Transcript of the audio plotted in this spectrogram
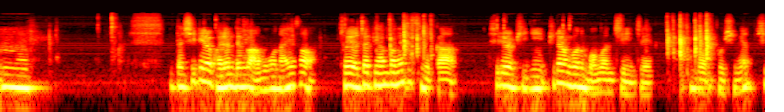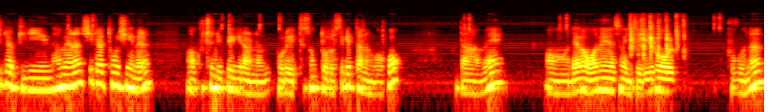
음, 일단 serial 관련된 거 아무거나 해서 저희 어차피 한번 했었으니까 serial begin 필요한 거는 뭐 뭔지 이제 한번 보시면 serial begin 하면은 serial 통신을 어, 9600이라는 baud rate 속도로 쓰겠다는 거고 그 다음에 어, 내가 원해서 이제 읽어올 부분은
